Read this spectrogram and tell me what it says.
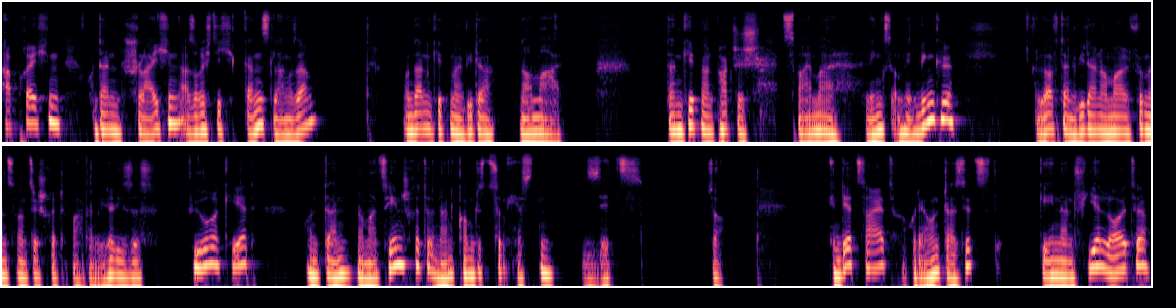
abbrechen und dann schleichen, also richtig ganz langsam und dann geht man wieder normal. Dann geht man praktisch zweimal links um den Winkel, läuft dann wieder nochmal 25 Schritte, macht dann wieder dieses Führerkehrt und dann nochmal 10 Schritte und dann kommt es zum ersten Sitz. So. In der Zeit, wo der Hund da sitzt, gehen dann vier Leute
